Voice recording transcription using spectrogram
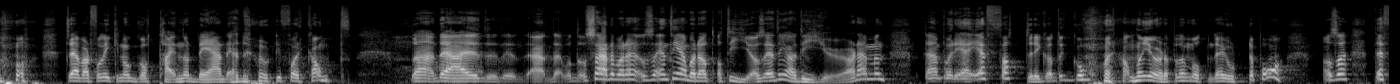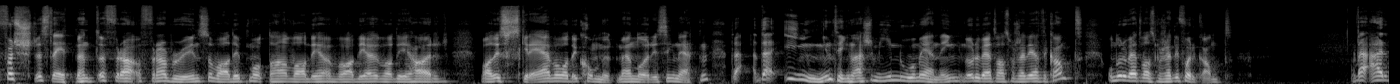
og Det er i hvert fall ikke noe godt tegn når det er det du har gjort i forkant. Det er, En ting er bare at, at de altså En ting er at de gjør det, men det er bare, jeg, jeg fatter ikke at det går an å gjøre det på den måten de har gjort det på. Altså, Det første statementet fra, fra Bruins og hva de på en måte har hva de, hva, de, hva, de har, hva de skrev og hva de kom ut med når de signerte den, det, det er ingenting der som gir noe mening når du vet hva som har skjedd i etterkant, og når du vet hva som har skjedd i forkant. Det er,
